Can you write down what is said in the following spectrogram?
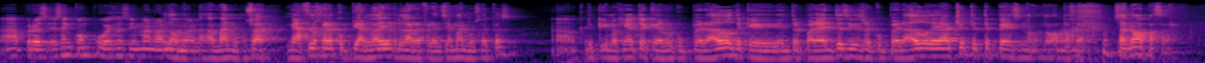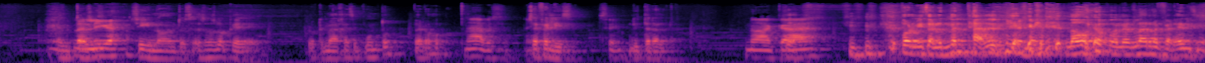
Ah, pero es, es en compu, es así manual, No, manual. a mano, o sea, me da flojera copiar la, la referencia a mano, ¿sacas? Ah, ok. De que imagínate que recuperado, de que entre paréntesis, recuperado de HTTPS, no, no va a pasar. O sea, no va a pasar. La liga. Sí, no, entonces eso es lo que, lo que me baja ese punto, pero Ah, pues. sé feliz, Sí. literal. No, acá. Por mi salud mental, no voy a poner la referencia.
